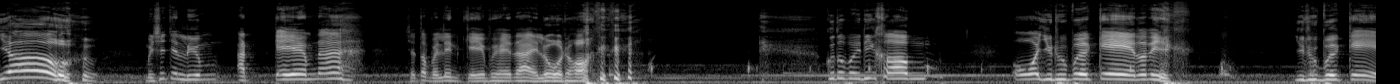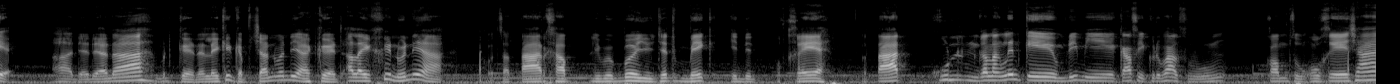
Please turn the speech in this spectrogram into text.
โย่เหมือนฉันจะลืมอัดเกมนะ ฉันต้องไปเล่นเกมเพื่อให้ได้โลทองกูต้องไปที่คอมโอ้ยูทูบเบอร์เก้ตัวนี้ยูทูบเบอร์เก้ อ่าเดี๋ยวเดี๋ยวนะ มันเกิดอะไรขึ้นกับฉันวะเนี่ย เกิดอะไรขึ้นวะเนี่ย กดสตาร์ทครับ remember you just make it โอเค สตาร์ท คุณกำลังเล่นเกมที่มีกราฟิกคุณภาพสูง คอมสูงโอเคใช่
